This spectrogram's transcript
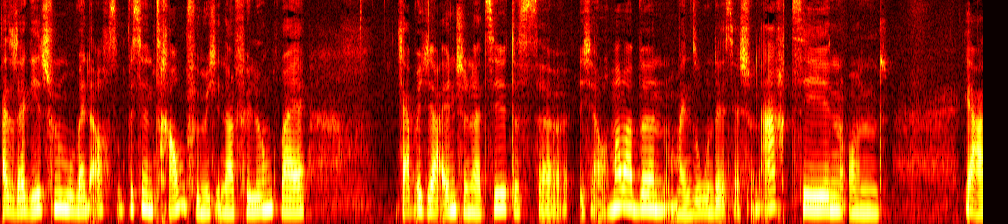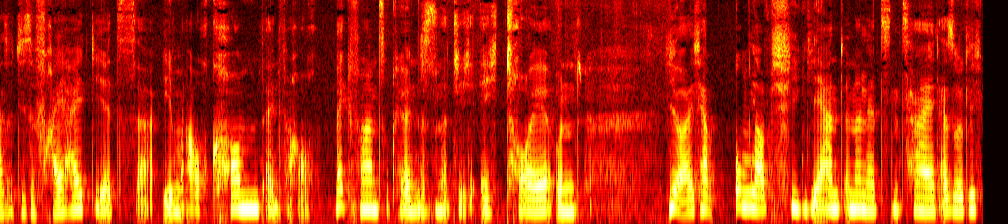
also da geht schon im Moment auch so ein bisschen Traum für mich in Erfüllung, weil ich habe euch ja allen schon erzählt, dass äh, ich ja auch Mama bin und mein Sohn, der ist ja schon 18 und ja, also diese Freiheit, die jetzt äh, eben auch kommt, einfach auch wegfahren zu können, das ist natürlich echt toll und ja, ich habe unglaublich viel gelernt in der letzten Zeit, also wirklich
